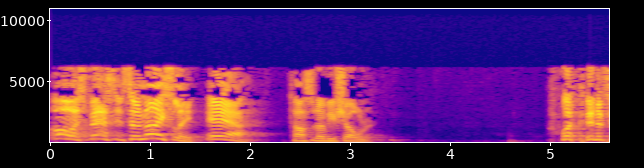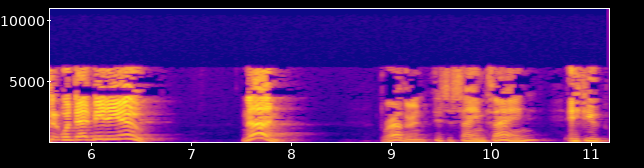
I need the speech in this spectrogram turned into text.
Oh, it's faceted so nicely. Yeah. Toss it over your shoulder. What benefit would that be to you? None. Brethren, it's the same thing. If you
